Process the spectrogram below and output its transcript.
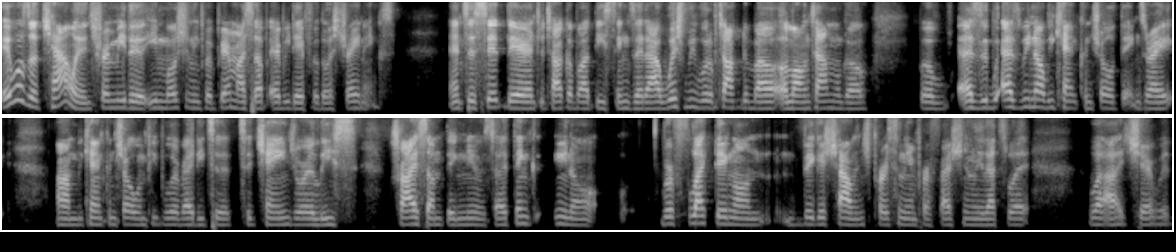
it was a challenge for me to emotionally prepare myself every day for those trainings and to sit there and to talk about these things that I wish we would have talked about a long time ago. But as as we know, we can't control things, right? Um, we can't control when people are ready to to change or at least try something new. So I think you know, reflecting on biggest challenge personally and professionally, that's what what I share with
